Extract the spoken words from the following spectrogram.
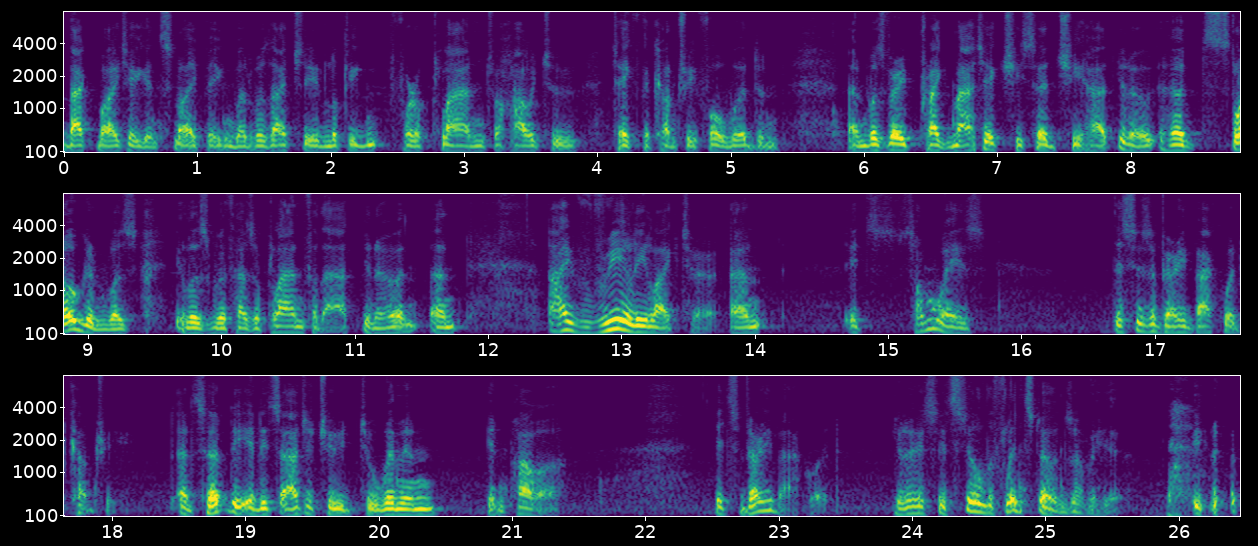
backbiting and sniping, but was actually looking for a plan to how to take the country forward and, and was very pragmatic. She said she had, you know, her slogan was Elizabeth has a plan for that, you know, and, and I really liked her. And in some ways, this is a very backward country. And certainly in its attitude to women in power, it's very backward. You know, it's, it's still the Flintstones over here. You know?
